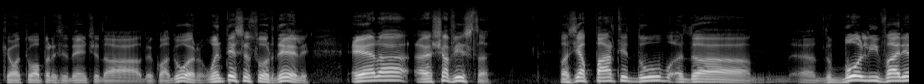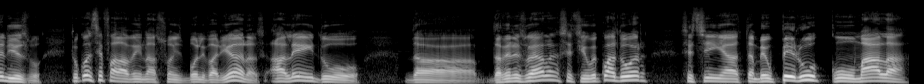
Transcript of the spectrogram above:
que é o atual presidente da, do Equador, o antecessor dele era eh, chavista, fazia parte do, da, eh, do bolivarianismo. Então, quando você falava em nações bolivarianas, além do, da, da Venezuela, você tinha o Equador, você tinha também o Peru, com o Mala,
